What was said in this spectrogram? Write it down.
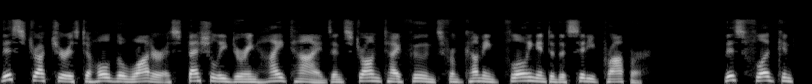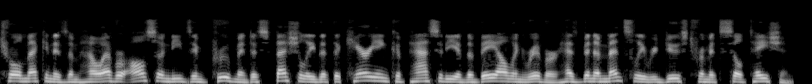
This structure is to hold the water especially during high tides and strong typhoons from coming, flowing into the city proper. This flood control mechanism however also needs improvement especially that the carrying capacity of the Bayawan River has been immensely reduced from its siltation.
